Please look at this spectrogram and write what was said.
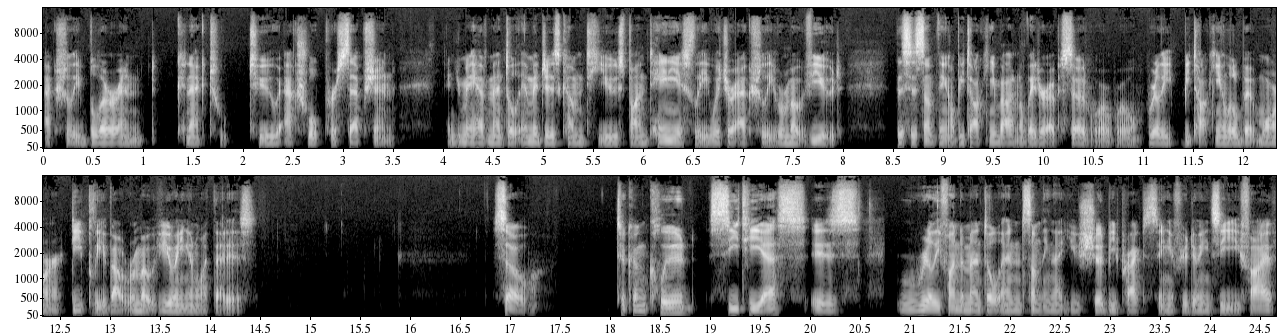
actually blur and connect to actual perception. And you may have mental images come to you spontaneously, which are actually remote viewed. This is something I'll be talking about in a later episode where we'll really be talking a little bit more deeply about remote viewing and what that is. So, to conclude, CTS is really fundamental and something that you should be practicing if you're doing CE5.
